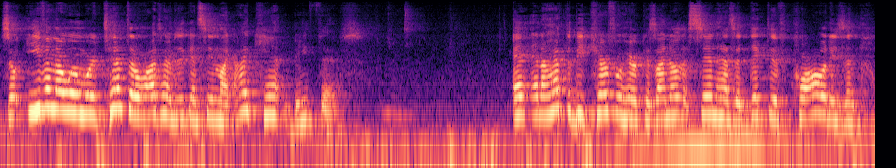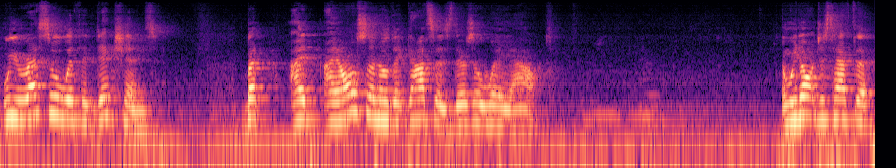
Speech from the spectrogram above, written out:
So even though when we're tempted, a lot of times it can seem like, I can't beat this. And, and I have to be careful here because I know that sin has addictive qualities and we wrestle with addictions. But I, I also know that God says there's a way out. And we don't just have to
